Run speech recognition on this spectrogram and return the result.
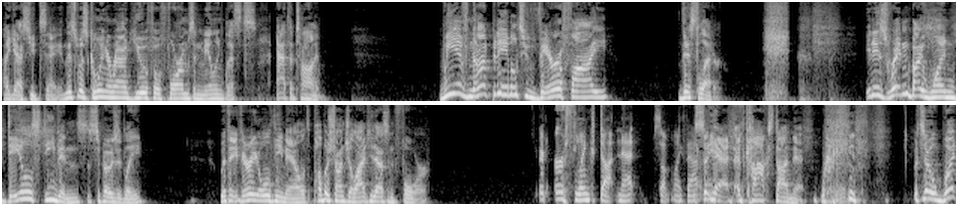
I guess you'd say, and this was going around UFO forums and mailing lists at the time. We have not been able to verify this letter. It is written by one Dale Stevens, supposedly, with a very old email. It's published on July 2004. At earthlink.net, something like that. So right? yeah, at cox.net. Right? but so what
